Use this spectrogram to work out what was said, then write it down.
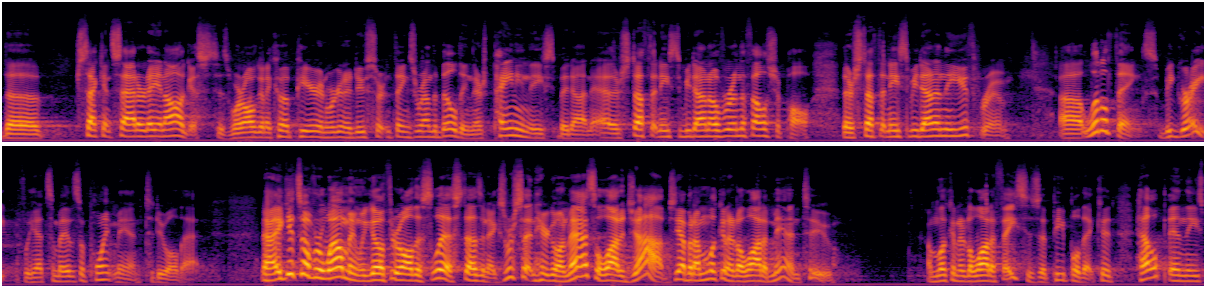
the second Saturday in August is we're all going to come up here and we're going to do certain things around the building. There's painting that needs to be done. Uh, there's stuff that needs to be done over in the fellowship hall. There's stuff that needs to be done in the youth room. Uh, little things. It'd be great if we had somebody that's a point man to do all that. Now, it gets overwhelming we go through all this list, doesn't it? Because we're sitting here going, man, that's a lot of jobs. Yeah, but I'm looking at a lot of men, too. I'm looking at a lot of faces of people that could help in these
